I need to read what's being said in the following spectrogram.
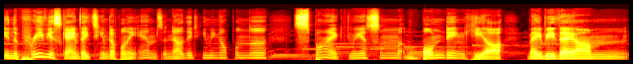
in the previous game, they teamed up on the Emz, and now they're teaming up on the Spike. Do we have some bonding here? Maybe they, um...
